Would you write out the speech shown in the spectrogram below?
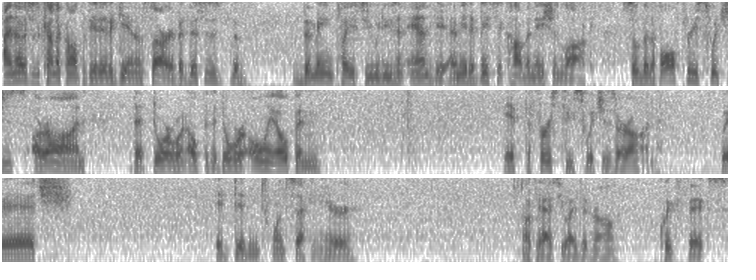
I know this is kind of complicated. Again, I'm sorry, but this is the the main place you would use an AND gate. I made a basic combination lock so that if all three switches are on, that door won't open. The door will only open if the first two switches are on, which it didn't. One second here. Okay, I see what I did wrong. Quick fix.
